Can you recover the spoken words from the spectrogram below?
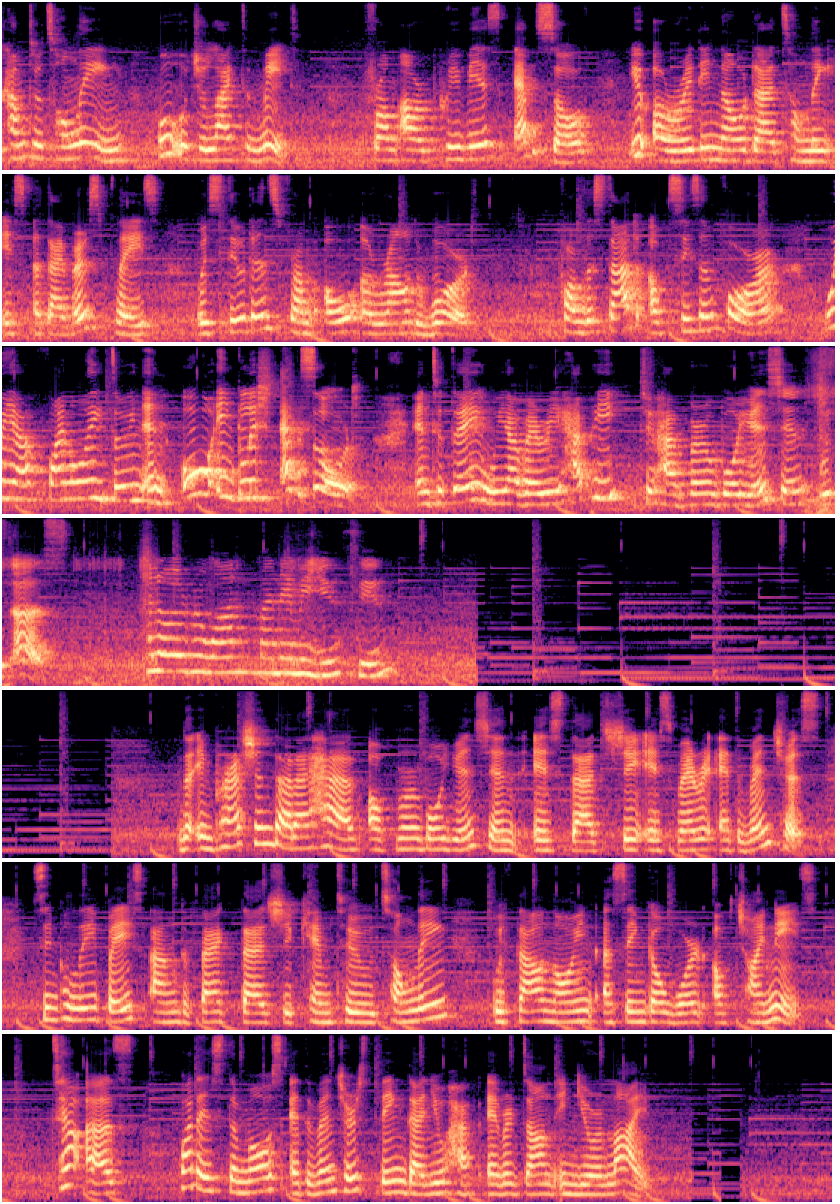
come to Tsung Lin, who would you like to meet? From our previous episode, you already know that Tsung Lin is a diverse place with students from all around the world. From the start of season 4, we are finally doing an all English episode. And today we are very happy to have Venerable Yuan Xian with us. Hello everyone, my name is Yuan Xian. The impression that I have of Venerable Yuan Xian is that she is very adventurous, simply based on the fact that she came to Tsung Lin without knowing a single word of Chinese. Tell us, what is the most adventurous thing that you have ever done in your life?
